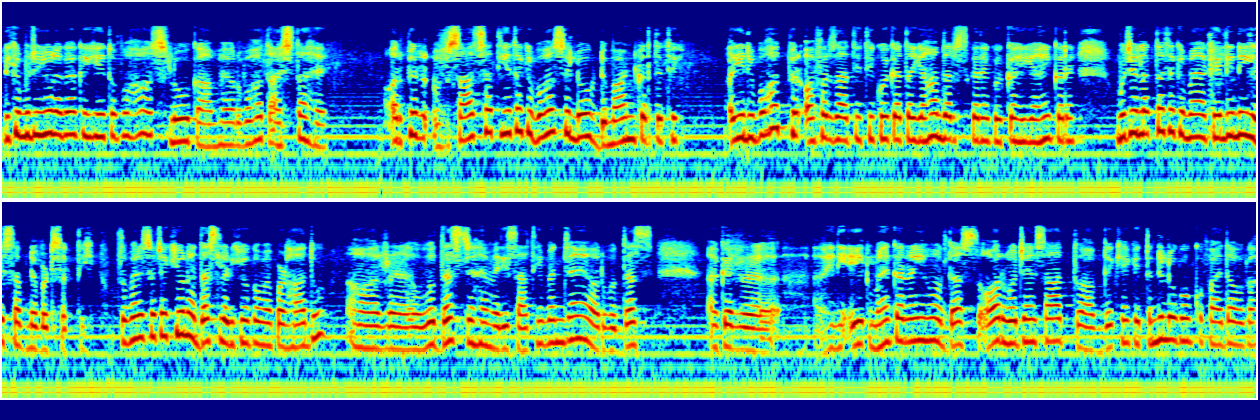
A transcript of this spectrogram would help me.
لیکن مجھے یوں لگا کہ یہ تو بہت سلو کام ہے اور بہت آہستہ ہے۔ اور پھر ساتھ ساتھ یہ تھا کہ بہت سے لوگ ڈیمانڈ کرتے تھے۔ یعنی بہت پھر آفر آتی تھی۔ کوئی کہتا یہاں درس کریں، کوئی کہیں یہیں کریں۔ مجھے لگتا تھا کہ میں اکیلی نہیں یہ سب نبٹ سکتی۔ تو میں نے سوچا کیوں نہ دس لڑکیوں کو میں پڑھا دوں اور وہ دس جو ہے میری ساتھی بن جائیں اور وہ دس اگر یعنی ایک میں کر رہی ہوں، دس اور ہو جائیں ساتھ، تو آپ دیکھیں کہ اتنے لوگوں کو فائدہ ہوگا۔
